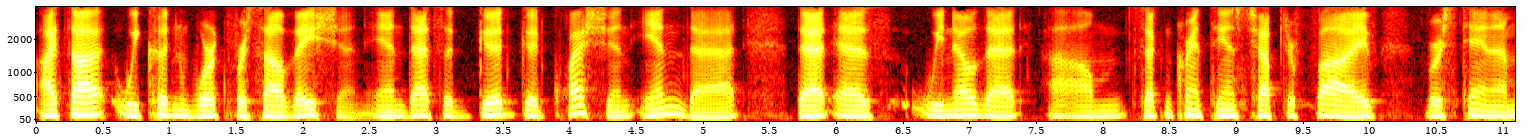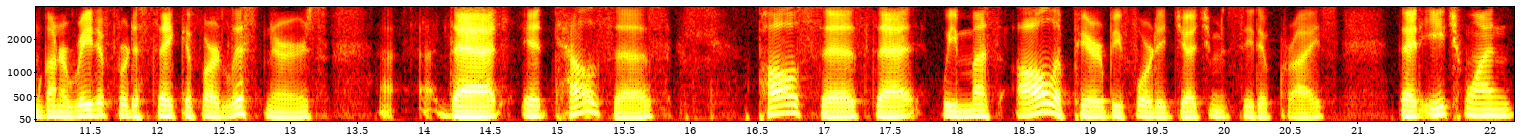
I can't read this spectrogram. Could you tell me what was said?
I thought we couldn't work for salvation, and that's a good, good question. In that, that as we know that um, Second Corinthians chapter five verse ten, I'm going to read it for the sake of our listeners, uh, that it tells us. Paul says that we must all appear before the judgment seat of Christ, that each one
